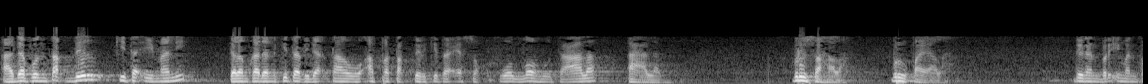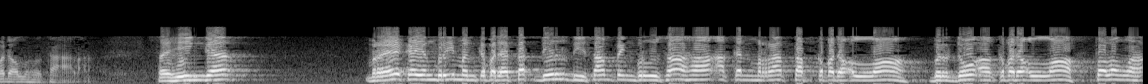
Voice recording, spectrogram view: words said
Adapun takdir kita imani dalam keadaan kita tidak tahu apa takdir kita esok. Wallahu taala a'lam. Berusahalah, berupayalah dengan beriman pada Allah taala. Sehingga mereka yang beriman kepada takdir di samping berusaha akan meratap kepada Allah, berdoa kepada Allah, tolonglah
